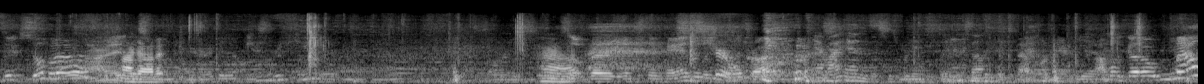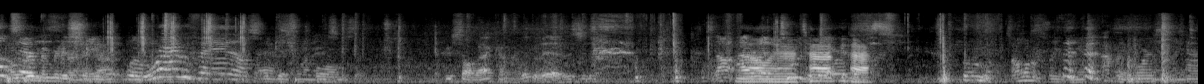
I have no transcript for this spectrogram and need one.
Alright. I got it. Alright. So very interesting hand, but sure, we'll try. Yeah, my hand this is pretty interesting myself. I'm gonna go mountain. Remember to shave it. With Ragavan. I'll. Who saw that coming? Look at this. This is. Not, I I'll don't know, enter two tap, today. pass. I want to play the I play Morris and I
